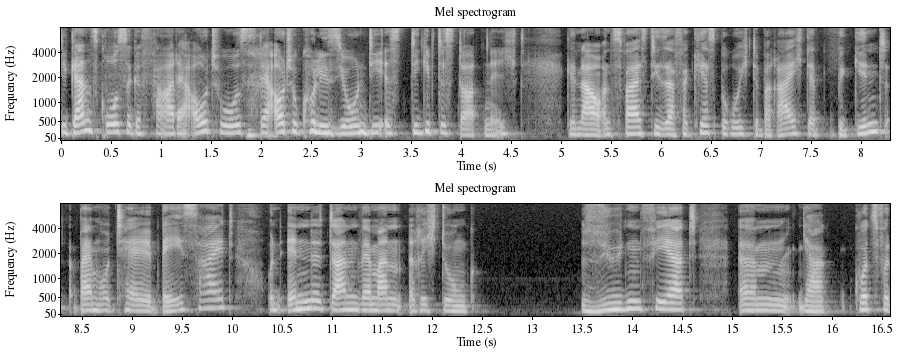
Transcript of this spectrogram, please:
die ganz große Gefahr der Autos, der Autokollision, die, ist, die gibt es dort nicht. Genau, und zwar ist dieser verkehrsberuhigte Bereich, der beginnt beim Hotel Bayside und endet dann, wenn man Richtung Süden fährt, ähm, ja, kurz vor,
